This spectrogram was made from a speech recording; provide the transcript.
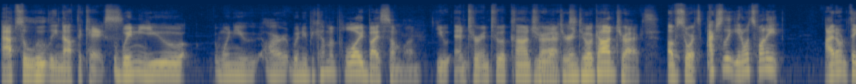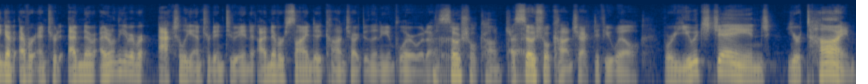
Absolutely not the case. When you when you are when you become employed by someone, You enter into a contract. you enter into a contract. of sorts. Actually, you know what's funny? I don't think I've ever entered. I've never. I don't think I've ever actually entered into an. I've never signed a contract with any employer or whatever. A social contract. a social contract, if you will, where you exchange your time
